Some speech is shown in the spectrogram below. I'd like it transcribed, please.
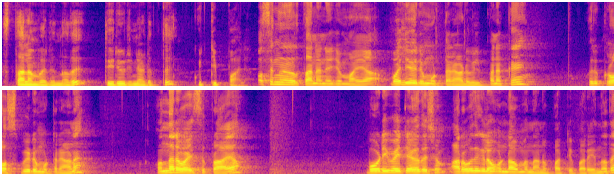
സ്ഥലം വരുന്നത് തിരൂരിനടുത്ത് കുറ്റിപ്പാല. ക്രോസിംഗ് നിർത്താൻ അനുയോജ്യമായ വലിയൊരു മുട്ടനാട് വിൽപ്പനക്ക് ഒരു ക്രോസ് ബീഡ് മുട്ടനാണ്. ഒന്നര വയസ്സ് പ്രായം. ബോഡി വെയ്റ്റ് ഏകദേശം അറുപത് കിലോ ഉണ്ടാകുമെന്നാണ് പാർട്ടി പറയുന്നത്.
